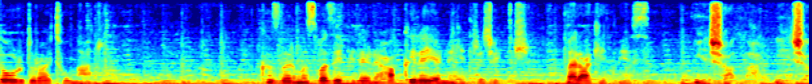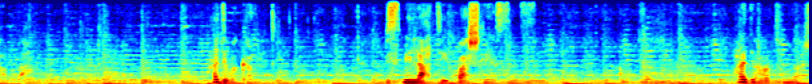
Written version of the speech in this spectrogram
Doğrudur Aytolun Hatun. Kızlarımız vazifelerini hakkıyla yerine getirecektir. Merak etmeyesin. İnşallah, inşallah. Hadi bakalım. Bismillah deyip başlayasınız. Hadi hatunlar.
